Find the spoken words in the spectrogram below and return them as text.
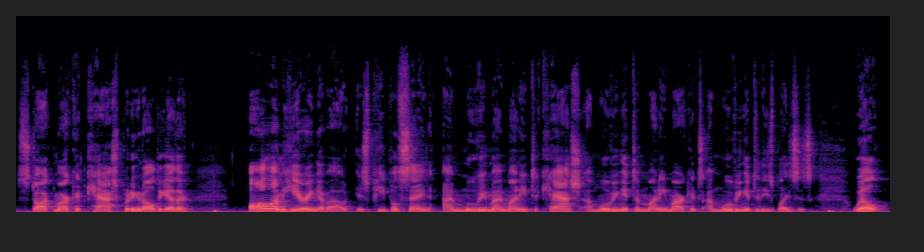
stock market, cash, putting it all together, all I'm hearing about is people saying, "I'm moving my money to cash. I'm moving it to money markets. I'm moving it to these places." Well,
